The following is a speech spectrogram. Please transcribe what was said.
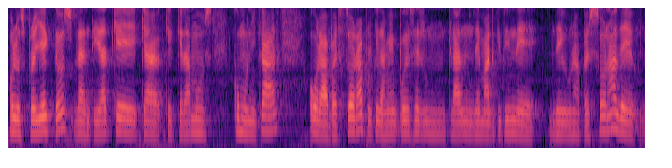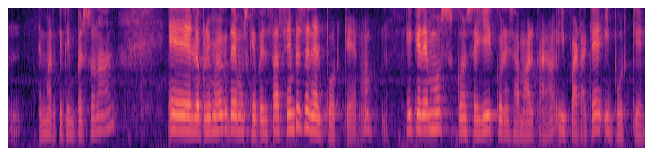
o los proyectos, la entidad que, que, que queramos comunicar o la persona, porque también puede ser un plan de marketing de, de una persona, de, de marketing personal. Eh, lo primero que tenemos que pensar siempre es en el porqué. ¿no? ¿Qué queremos conseguir con esa marca? ¿no? ¿Y para qué y por qué?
